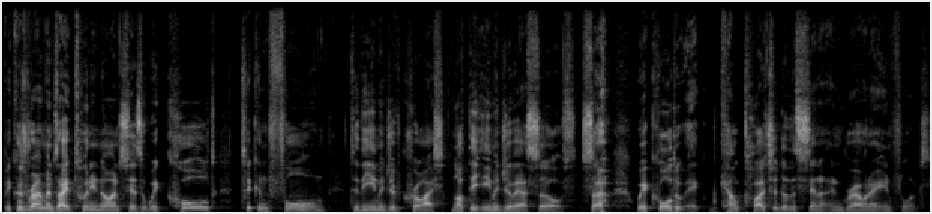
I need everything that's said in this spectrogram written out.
Because Romans 8:29 says that we're called to conform to the image of Christ, not the image of ourselves. So we're called to come closer to the centre and grow in our influence.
